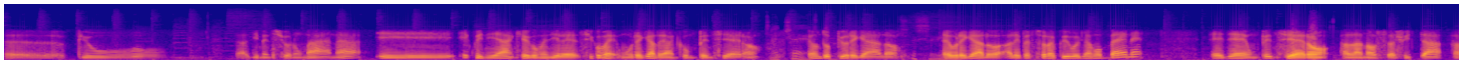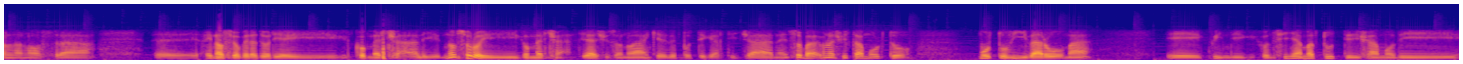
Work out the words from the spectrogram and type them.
eh, più a dimensione umana e, e quindi è anche come dire, siccome un regalo è anche un pensiero, è un doppio regalo, è un regalo alle persone a cui vogliamo bene ed è un pensiero alla nostra città, alla nostra, eh, ai nostri operatori commerciali, non solo i commercianti, eh, ci sono anche le botteghe artigiane, insomma è una città molto, molto viva Roma e quindi consigliamo a tutti diciamo, di,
